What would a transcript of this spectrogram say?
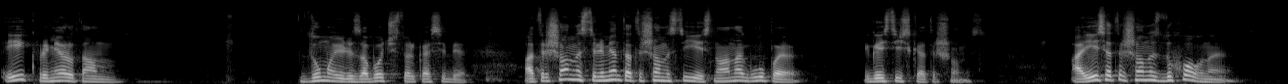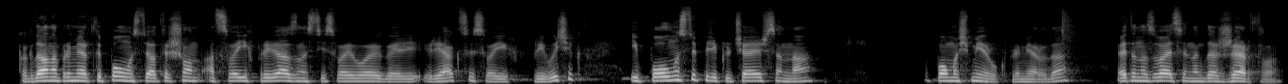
И, к примеру, там думаю или забочусь только о себе. Отрешенность, элемент отрешенности есть, но она глупая, эгоистическая отрешенность. А есть отрешенность духовная, когда, например, ты полностью отрешен от своих привязанностей, своего эго, реакций, своих привычек, и полностью переключаешься на помощь миру, к примеру, да? Это называется иногда жертва,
